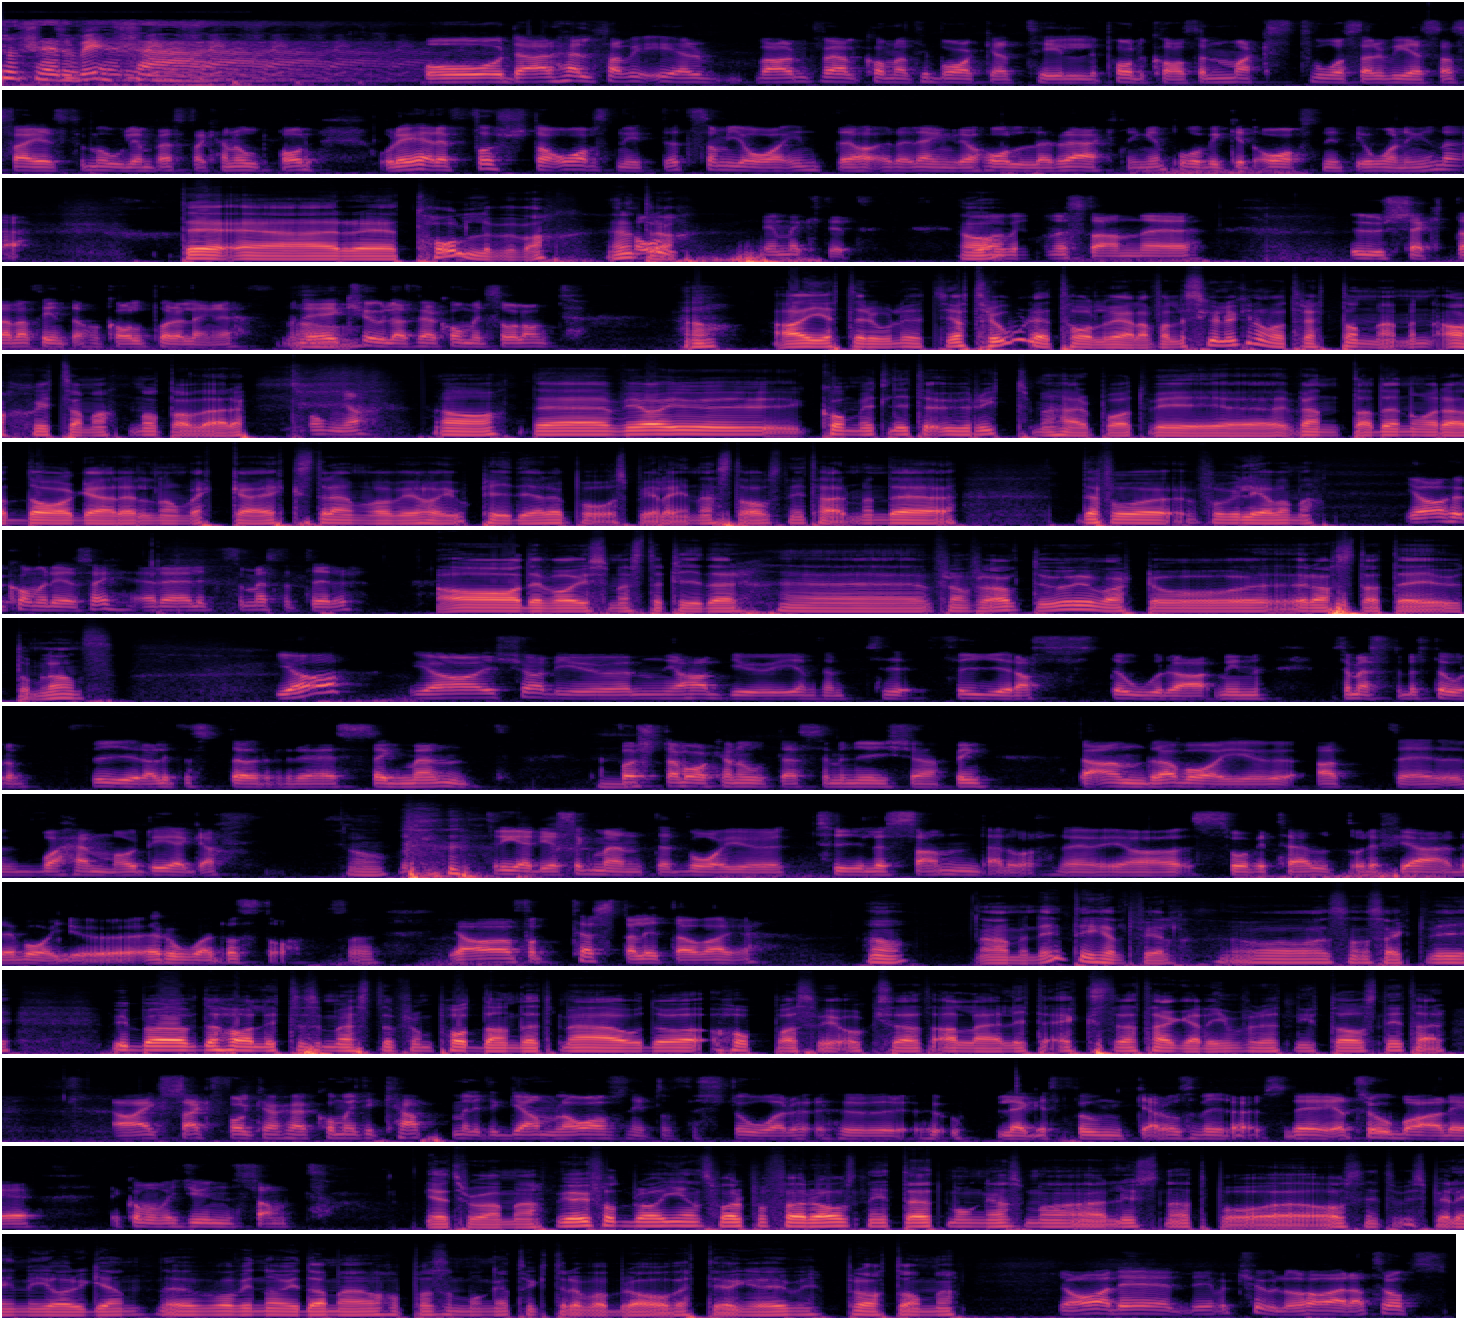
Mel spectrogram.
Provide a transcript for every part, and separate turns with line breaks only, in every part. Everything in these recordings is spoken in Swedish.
Mucho cerveza.
Och där hälsar vi er varmt välkomna tillbaka till podcasten Max 2 Cerveza, Sveriges förmodligen bästa kanotpodd. Och det är det första avsnittet som jag inte längre håller räkningen på vilket avsnitt i ordningen det är.
Det är 12 va? Är det inte
12.
det?
Det är mäktigt.
Ja.
Då är vi nästan eh, ursäktade att inte ha koll på det längre. Men det är
Ja.
kul att vi har kommit så långt.
Ja. Ja, jätteroligt. Jag tror det är 12 i alla fall. Det skulle kunna vara 13 med, men ja, skitsamma. Något av det är det.
Många.
Ja, det, vi har ju kommit lite ur rytm här på att vi eh, väntade några dagar eller någon vecka extra än vad vi har gjort tidigare på att spela in nästa avsnitt här. Men det, det får, får vi leva med.
Ja, hur kommer det sig? Är det lite semestertider?
Ja, det var ju semestertider. Eh, framförallt du har ju varit och rastat dig utomlands.
Ja, jag körde ju, jag hade ju egentligen fyra stora, min semester bestod av fyra lite större segment.
Mm.
Första var kanot-SM i Nyköping. Det andra var ju att eh, vara hemma och dega.
Ja.
Tredje segmentet var ju Tylösand där då. där Jag sov i tält och det fjärde var ju Rhodos då. Så jag har fått testa lite av varje.
Ja. ja, men det är inte helt fel. Och som sagt, vi, vi behövde ha lite semester från poddandet med och då hoppas vi också att alla är lite extra taggade inför ett nytt avsnitt här.
Ja, exakt. Folk kanske har kommit ikapp med lite gamla avsnitt och förstår hur, hur upplägget funkar och så vidare. Så det, jag tror bara det, det kommer att vara gynnsamt.
Jag tror jag med. Vi har ju fått bra gensvar på förra avsnittet. Många som har lyssnat på eh, avsnittet vi spelade in med Jörgen. Det var vi nöjda med och hoppas att många tyckte det var bra och vettiga grejer vi pratade om. Med.
Ja, det, det var kul att höra trots...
